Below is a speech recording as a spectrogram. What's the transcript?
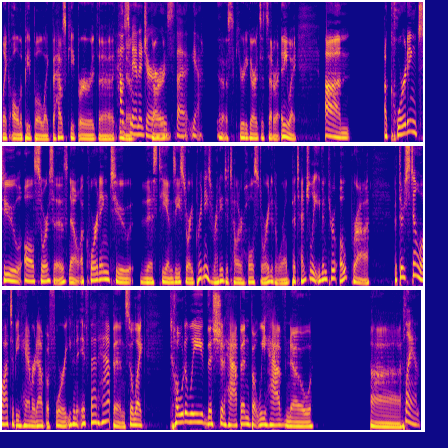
like all the people, like the housekeeper, the you House know, managers. The yeah. uh, security guards, etc. Anyway, um, according to all sources, no, according to this TMZ story, Britney's ready to tell her whole story to the world, potentially even through Oprah. But there's still a lot to be hammered out before, even if that happens. So, like, totally, this should happen, but we have no uh, Plan.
